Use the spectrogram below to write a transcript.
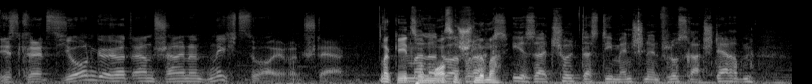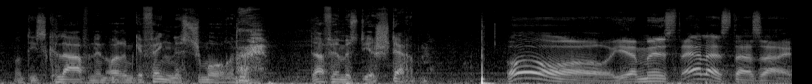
Diskretion gehört anscheinend nicht zu euren Stärken. Da geht's um Morse schlimmer. Ihr seid schuld, dass die Menschen in Flussrad sterben und die Sklaven in eurem Gefängnis schmoren. Dafür müsst ihr sterben. Oh, ihr müsst Alistair sein.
